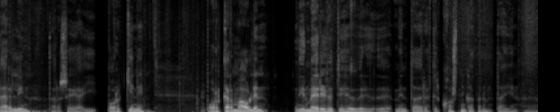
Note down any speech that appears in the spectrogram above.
Berlín, það er að segja í borginni, borgarmálinn, nýr meiri hluti hefur verið eh, myndaður eftir kostningarnar um daginn. Eh,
